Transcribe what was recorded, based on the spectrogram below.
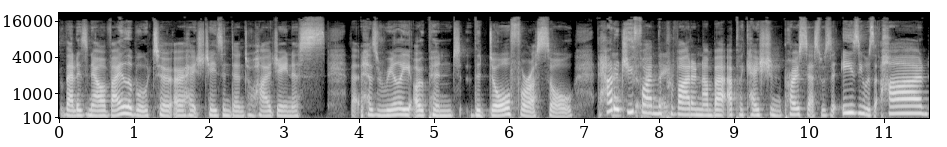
that is now available to OHTs and dental hygienists that has really opened the door for us all. How did Absolutely. you find the provider number application process? Was it easy? Was it hard?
